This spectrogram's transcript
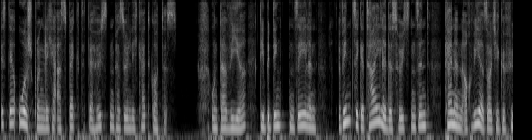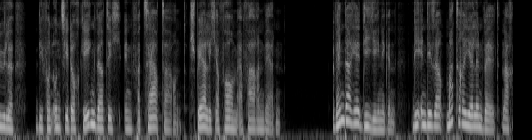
ist der ursprüngliche Aspekt der höchsten Persönlichkeit Gottes. Und da wir, die bedingten Seelen, winzige Teile des Höchsten sind, kennen auch wir solche Gefühle, die von uns jedoch gegenwärtig in verzerrter und spärlicher Form erfahren werden. Wenn daher diejenigen, die in dieser materiellen Welt nach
